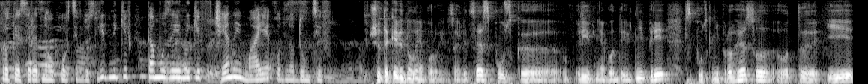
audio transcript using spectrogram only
Проте серед науковців-дослідників та музейників вчений має однодумців. Що таке відновлення порогів взагалі? Це спуск е, рівня води в Дніпрі, спуск Дніпрогесу, от, е, і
